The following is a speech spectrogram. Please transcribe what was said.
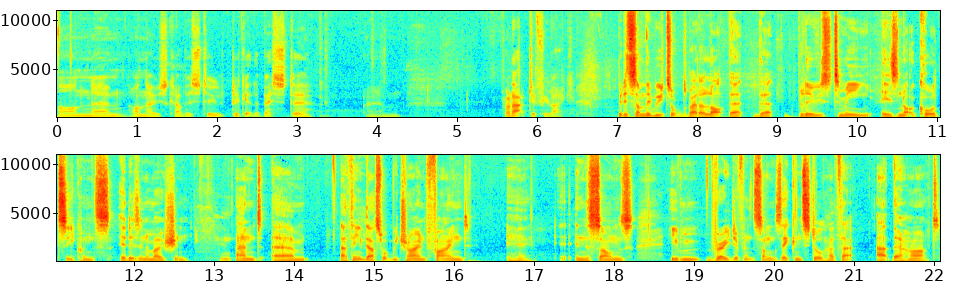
on um, on those covers to to get the best uh, um, product, if you like. But it's something we've talked about a lot that, that blues to me is not a chord sequence, it is an emotion. And um, I think that's what we try and find uh, in the songs. Even very different songs, they can still have that at their heart.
